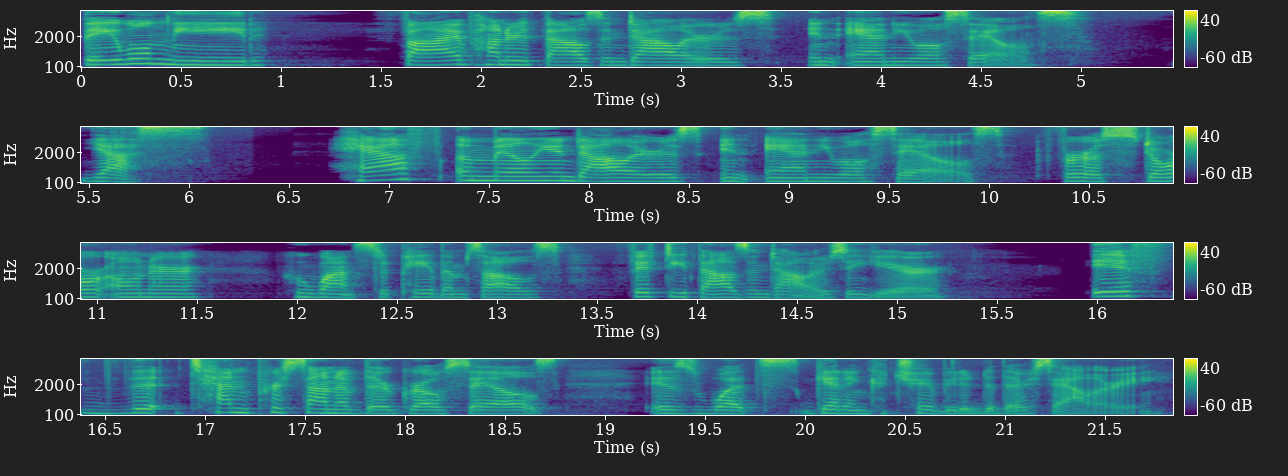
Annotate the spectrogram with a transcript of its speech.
they will need $500,000 in annual sales. Yes, half a million dollars in annual sales for a store owner who wants to pay themselves $50,000 a year if the 10% of their gross sales is what's getting contributed to their salary.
